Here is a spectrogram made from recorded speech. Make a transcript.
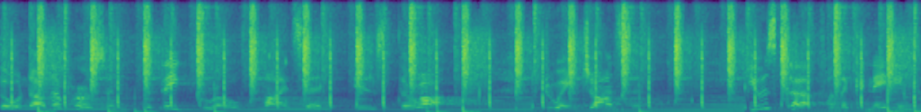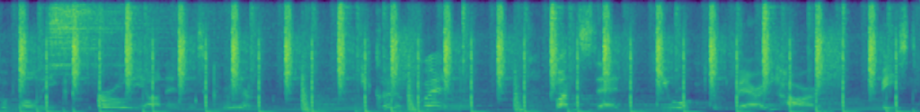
though another person with a growth mindset is The Rock, Dwayne Johnson. He was cut from the Canadian Football League early on in his career. He could have quit, but instead, he worked very hard, faced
